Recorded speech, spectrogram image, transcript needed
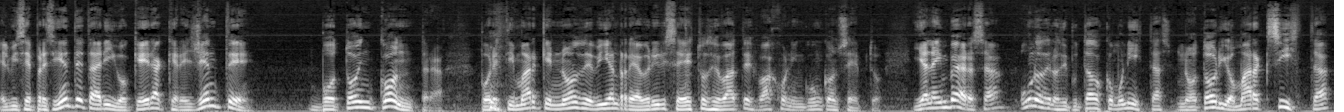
El vicepresidente Tarigo, que era creyente, votó en contra por estimar que no debían reabrirse estos debates bajo ningún concepto. Y a la inversa, uno de los diputados comunistas, notorio marxista,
